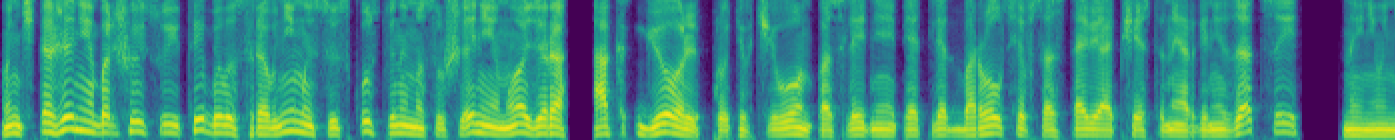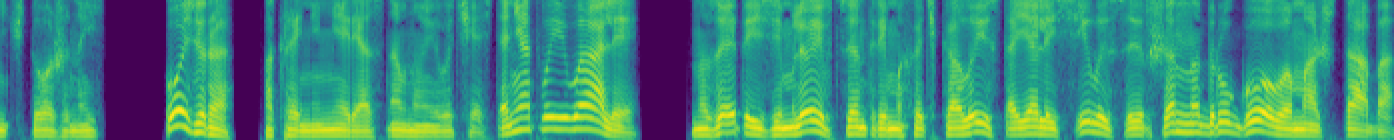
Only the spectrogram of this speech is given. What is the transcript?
Уничтожение большой суеты было сравнимо с искусственным осушением озера Акгёль, против чего он последние пять лет боролся в составе общественной организации, ныне уничтоженной. Озеро, по крайней мере основную его часть, они отвоевали, но за этой землей в центре Махачкалы стояли силы совершенно другого масштаба.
